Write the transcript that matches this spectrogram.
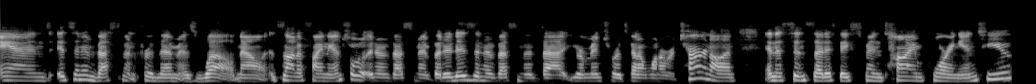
and it's an investment for them as well. Now, it's not a financial investment, but it is an investment that your mentor is going to want to return on in the sense that if they spend time pouring into you,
